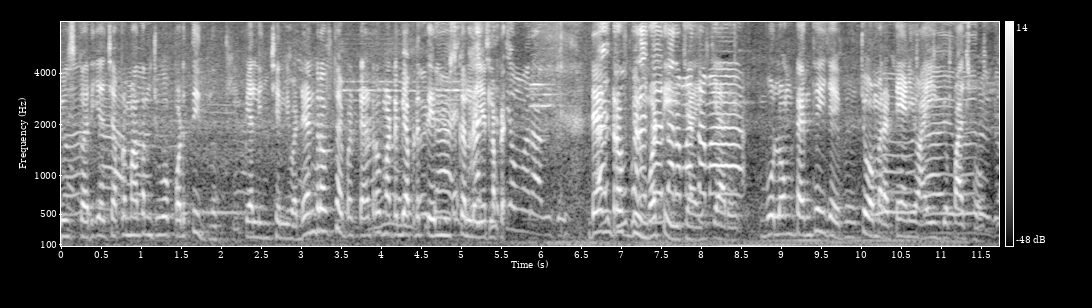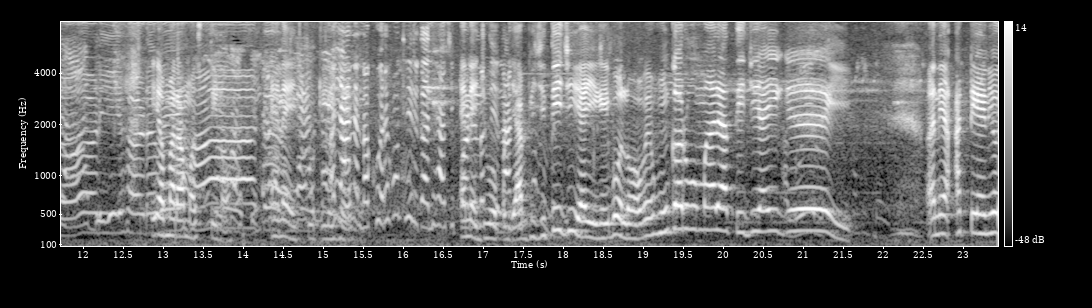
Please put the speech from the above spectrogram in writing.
યુઝ કરીએ છીએ આપણે માથામાં જુઓ પડતી જ નથી. પહેલી ને છેલ્લી વાર. ડેન્ડ્રફ થાય પણ ડેન્ડ્રફ માટે બી આપણે તેલ યુઝ કરી લઈએ એટલે આપણે ડેન્ડ્રફ બી મટી જાય. ક્યારે બહુ લોંગ ટાઈમ થઈ જાય. જો અમારા ટેણીઓ આવી ગયો પાછો. એ અમારા મસ્તીનો. એને જ ચૂંટલી એને જુઓ પડી. આ બીજી ત્રીજી આવી ગઈ. બોલો હવે હું કરું? મારે આ ત્રીજી આવી ગઈ. અને આ ટેણીઓ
